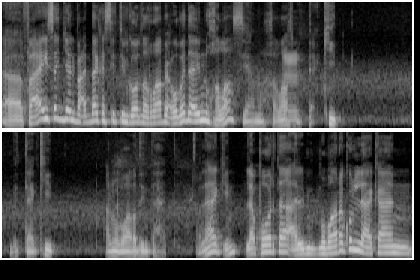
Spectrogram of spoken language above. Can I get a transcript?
آه فأي سجل بعد ذاك السيتي الجول الرابع وبدأ إنه خلاص يا ما خلاص. بالتأكيد. بالتأكيد المباراة دي انتهت. ولكن لابورتا المباراة كلها كان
